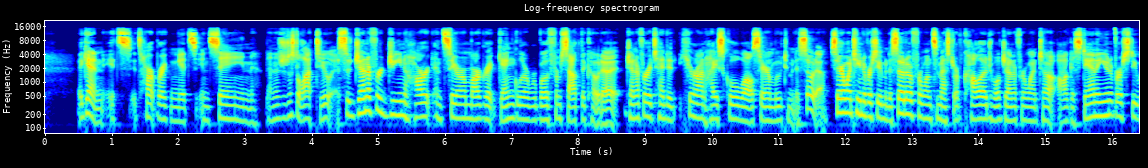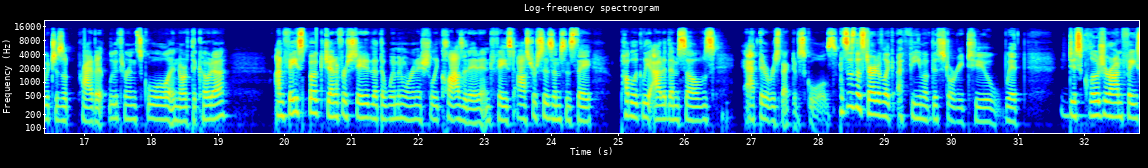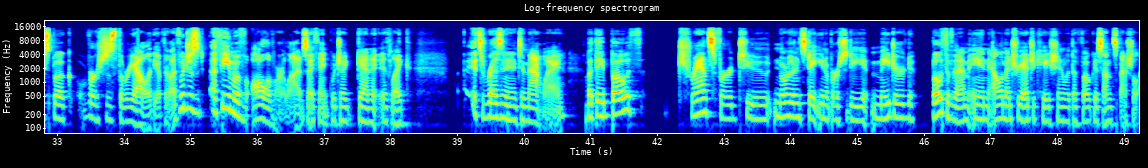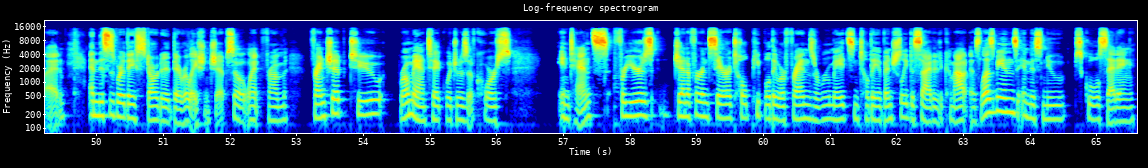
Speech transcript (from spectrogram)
again, it's it's heartbreaking, it's insane, and there's just a lot to it. So Jennifer Jean Hart and Sarah Margaret Gengler were both from South Dakota. Jennifer attended Huron High School while Sarah moved to Minnesota. Sarah went to University of Minnesota for one semester of college, while Jennifer went to Augustana University, which is a private Lutheran school in North Dakota. On Facebook, Jennifer stated that the women were initially closeted and faced ostracism since they publicly outed themselves at their respective schools. This is the start of like a theme of this story too, with disclosure on Facebook versus the reality of their life, which is a theme of all of our lives, I think, which again, it, it like, it's resonant in that way. But they both transferred to Northern State University, majored both of them in elementary education with a focus on special ed. And this is where they started their relationship. So it went from friendship to romantic, which was, of course, intense. For years, Jennifer and Sarah told people they were friends or roommates until they eventually decided to come out as lesbians in this new school setting.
